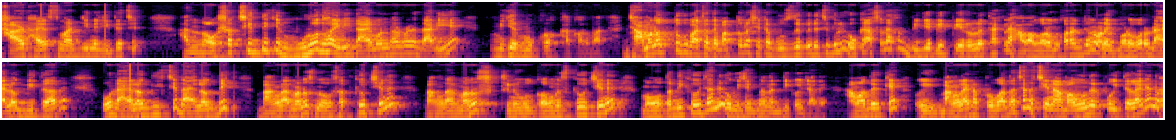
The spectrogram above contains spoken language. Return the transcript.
থার্ড হাইয়েস্ট মার্জিনে জিতেছে। আর নৌসাদ সিদ্দিকির মুরদ হয়নি ডায়মন্ড হারবারে দাঁড়িয়ে নিজের মুখ রক্ষা করবার। জামানতটুকু বাঁচাতে পারতো না, সেটা বুঝতে পেরেছে বলে ওকে আসলে এখন বিজেপির পেরোলে থাকলে হাওয়া গরম করার জন্য অনেক বড় বড় ডায়লগ দিতে হবে। ও ডায়লগ দিচ্ছে ডায়লগ দিক, বাংলার মানুষ নৌসাদকেও চেনে, বাংলার মানুষ তৃণমূল কংগ্রেসকেও চেনে, মমতা দিকেও জানে, অভিষেক ব্যানার্জিকেও জানে। আমাদেরকে ওই বাংলা একটা প্রবাদ আছে না, চেনা বামুনের পইতে লাগে না?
